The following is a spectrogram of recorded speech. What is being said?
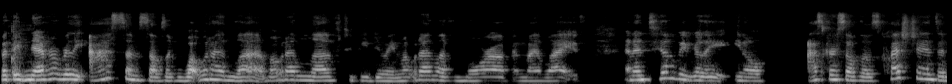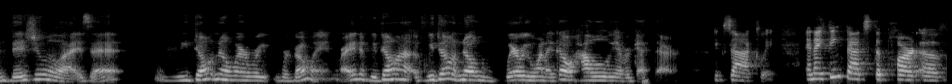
but they've never really asked themselves like what would i love? What would i love to be doing? What would i love more of in my life? And until we really you know ask ourselves those questions and visualize it we don't know where we, we're going right? If we don't have, if we don't know where we want to go how will we ever get there exactly. And i think that's the part of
